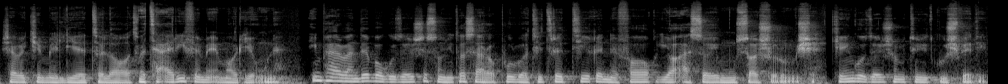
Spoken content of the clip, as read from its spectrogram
شبکه ملی اطلاعات و تعریف معماری اونه. این پرونده با گزارش سونیتا سراپور با تیتر تیغ نفاق یا عصای موسی شروع میشه که این گزارش رو می‌تونید گوش بدید.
